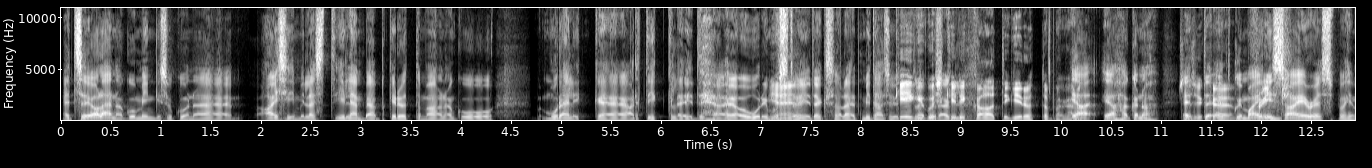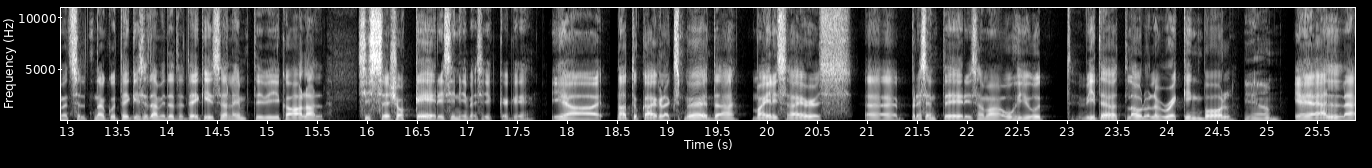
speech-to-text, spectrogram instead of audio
et see ei ole nagu mingisugune asi, millest hiljem peab kirjutama nagu murelikke artikleid ja, ja uurimustöid eks ole, et mida see keegi ütleb. keegi kuskil ikka alati kirjutab, aga. ja, jah, aga noh, et, et kui Miley Cyrus põhimõtteliselt nagu tegi seda, mida ta tegi seal MTV galal siis see šokeeris inimesi ikkagi ja natuke aega läks mööda, Miley Cyrus äh, presenteeris oma uhi uut videot laulule Wrecking Ball. ja jälle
